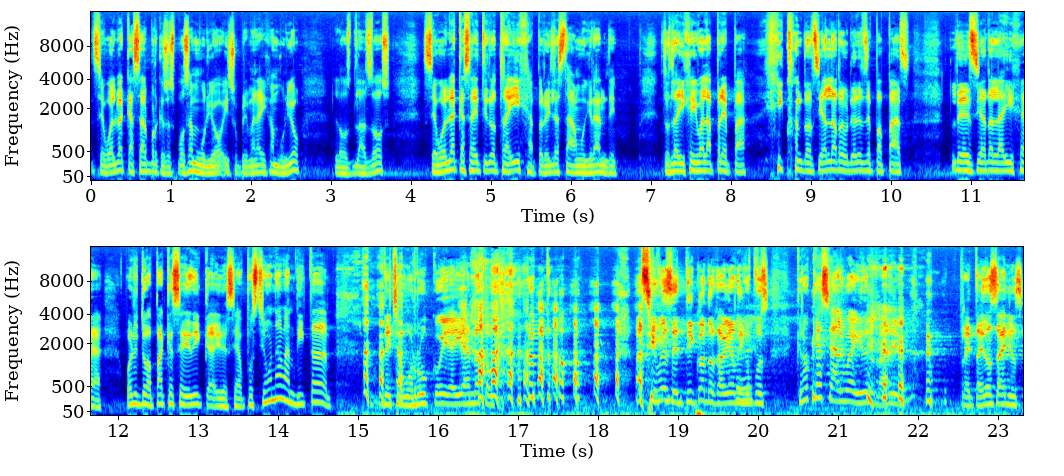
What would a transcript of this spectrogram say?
se vuelve a casar porque su esposa murió y su primera hija murió, los, las dos. Se vuelve a casar y tiene otra hija, pero ella estaba muy grande. Entonces la hija iba a la prepa y cuando hacían las reuniones de papás, le decían a la hija, bueno, ¿y tu papá qué se dedica? Y decía, pues tiene una bandita de chaborruco y ahí anda tocando. Así me sentí cuando Javier dijo, pues creo que hace algo ahí del radio. 32 años.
